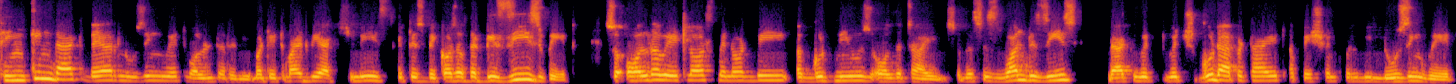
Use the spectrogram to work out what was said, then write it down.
thinking that they are losing weight voluntarily but it might be actually it is because of the disease weight so all the weight loss may not be a good news all the time so this is one disease that with which good appetite a patient will be losing weight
